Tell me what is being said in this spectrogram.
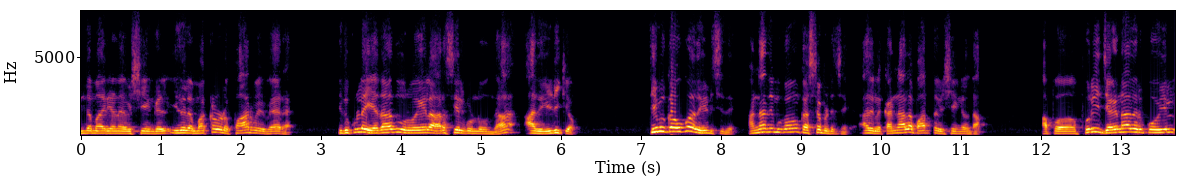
இந்த மாதிரியான விஷயங்கள் இதுல மக்களோட பார்வை வேற. இதுக்குள்ள ஏதாவது ஒரு வகையில அரசியல் கொண்டு வந்தா அது இடிக்கும். திமுகவுக்கும் அது இடிச்சுது. அதிமுகவும் கஷ்டப்பட்டுச்சு. அதுல கண்ணால பார்த்த விஷயங்கள் தான். அப்போ புரி ஜெகநாதர் கோயில்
